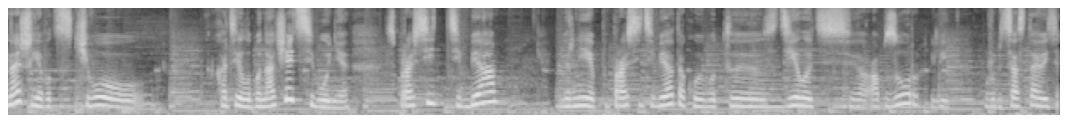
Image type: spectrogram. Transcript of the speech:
Знаешь, я вот с чего хотела бы начать сегодня, спросить тебя, вернее, попросить тебя такой вот э, сделать обзор или, может быть, составить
